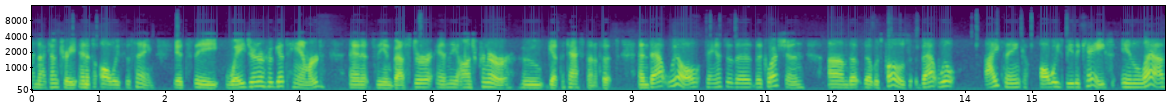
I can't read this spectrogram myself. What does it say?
in that country, and it's always the same. It's the wage earner who gets hammered, and it's the investor and the entrepreneur who get the tax benefits. And that will, to answer the the question um, that that was posed, that will, I think, always be the case unless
